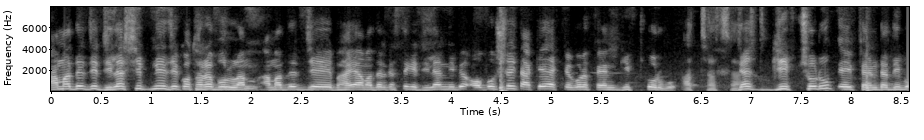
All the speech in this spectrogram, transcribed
আমাদের যে ডিলারশিপ নিয়ে যে কথাটা বললাম আমাদের যে ভাই আমাদের কাছ থেকে ডিলার নিবে অবশ্যই তাকে একটা করে ফ্যান গিফট করব। আচ্ছা আচ্ছা। জাস্ট গিফট স্বরূপ এই ফ্যানটা দিব।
